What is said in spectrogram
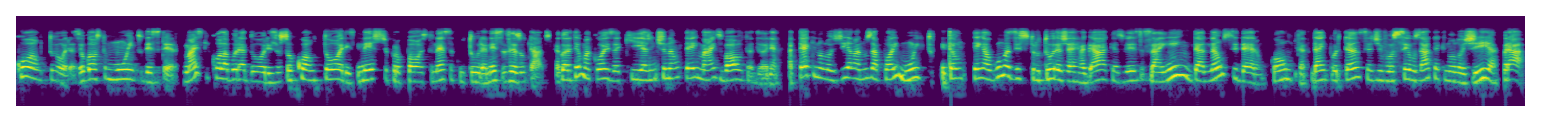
coautoras. Eu gosto muito desse termo. Mais que colaboradores, eu sou coautores neste propósito, nessa cultura, nesses resultados. Agora, tem uma coisa que a gente não tem mais volta, Dânia. A tecnologia ela nos apoia muito. Então, tem algumas estruturas de RH que às vezes ainda não se deram conta da importância de você usar a tecnologia para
